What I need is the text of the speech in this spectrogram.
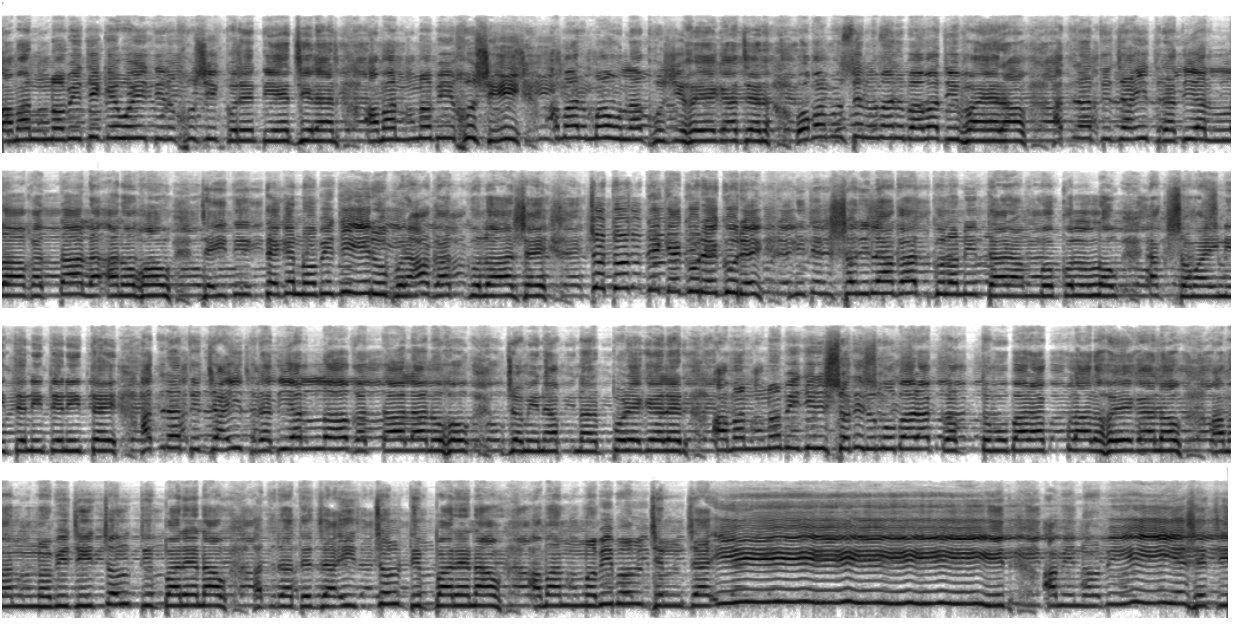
আমার নবীজিকে ওই দিন খুশি করে দিয়েছিলেন। আমার নবী খুশি, আমার মাওলা খুশি হয়ে গেছেন। ওগো মুসলমান বাবাজি ভাইয়েরা হাজরাতে জাইদ রাদি আল্লাহ তাআলা আনহু, যেই দিক থেকে নবীজির উপর আঘাতগুলো আসে, চতুর্দিকে ঘুরে ঘুরে নিজের শরীর আঘাতগুলো নিতে আরম্ভ করল। এক সময় নিতে নিতে নিতে হাজরাতে জাইদ রাদি আল্লাহ তাআলাহু জমিন আপনার পড়ে গেলেন, আমার নবীজির শরীর মুবারক, রক্ত মুবারক লাল হয়ে গেল। আমার নবীজি চলতে পারে না হাজরাতে জাইদ চলতে পারে না। আমার নবী বলছেন জাইদ আমি নবী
